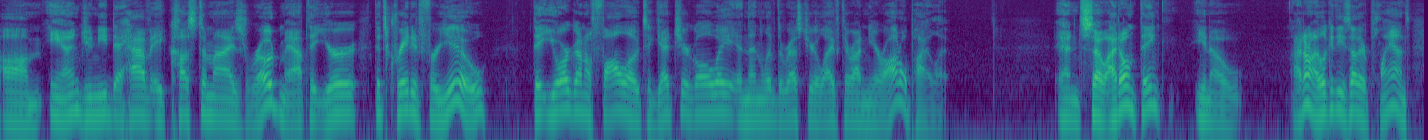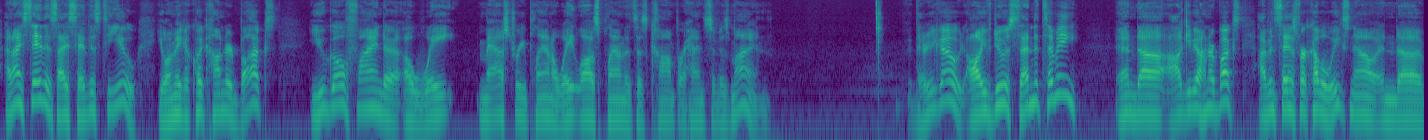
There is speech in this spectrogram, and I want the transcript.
Um, and you need to have a customized roadmap that you're that's created for you that you're going to follow to get your goal weight and then live the rest of your life there on near autopilot. And so I don't think, you know, I don't know. I look at these other plans, and I say this. I say this to you. You want to make a quick hundred bucks? You go find a, a weight mastery plan, a weight loss plan that's as comprehensive as mine. There you go. All you do is send it to me, and uh, I'll give you a hundred bucks. I've been saying this for a couple weeks now, and uh,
